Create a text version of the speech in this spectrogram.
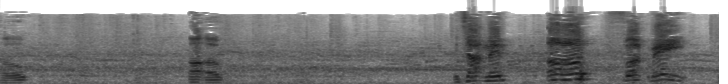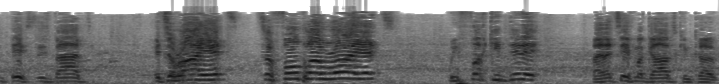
oh. Uh oh. It's happening. Uh oh. Fuck me. This is bad. It's a riot. It's a full blown riot. We fucking did it. Right, let's see if my guards can cope.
